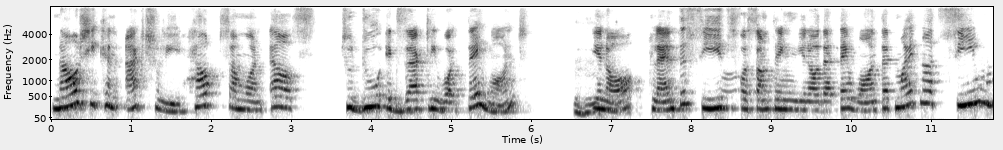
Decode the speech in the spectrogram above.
now she can actually help someone else to do exactly what they want mm-hmm. you know plant the seeds for something you know that they want that might not seem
